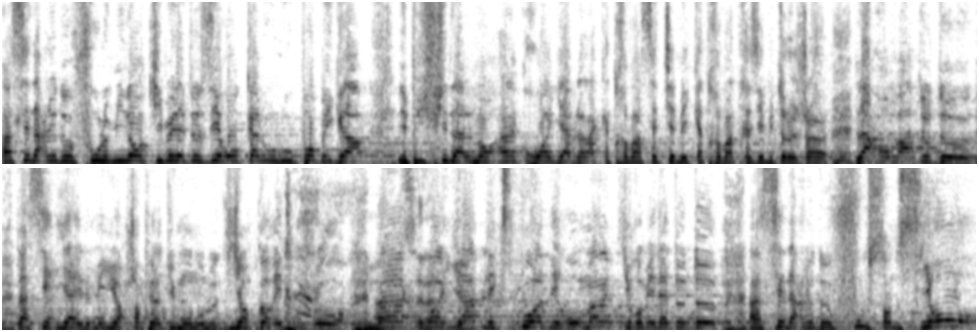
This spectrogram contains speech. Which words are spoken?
un scénario de fou, le Milan qui menait 2-0, Kaloulou, Pobega, et puis finalement incroyable à la 87e et 93e minute de jeu, la Roma 2-2, la Serie A est le meilleur championnat du monde, on le dit encore et toujours, incroyable l'exploit des Romains qui reviennent à 2-2, un scénario de fou San Siro,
